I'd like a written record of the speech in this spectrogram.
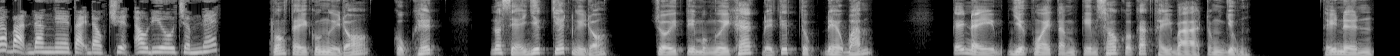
Các bạn đang nghe tại đọc truyện audio.net Ngón tay của người đó cục hết. Nó sẽ giết chết người đó, rồi tìm một người khác để tiếp tục đeo bám. Cái này vượt ngoài tầm kiểm soát của các thầy bà trong vùng. Thế nên,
